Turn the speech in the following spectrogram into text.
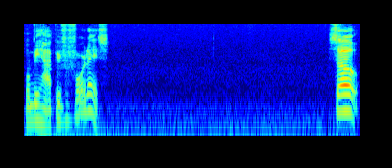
we'll be happy for four days. So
